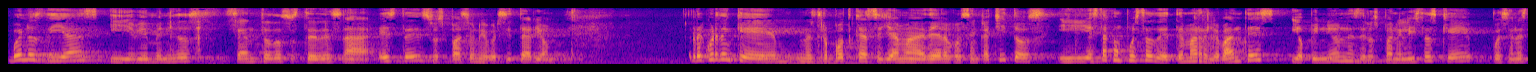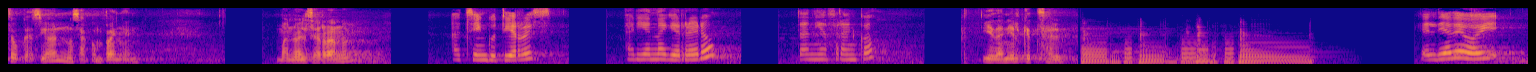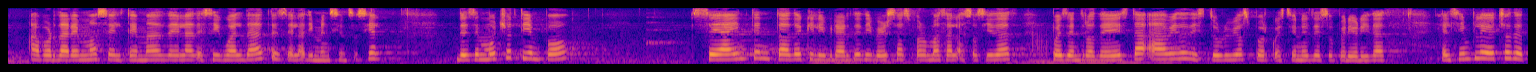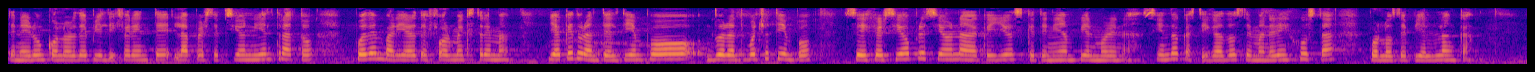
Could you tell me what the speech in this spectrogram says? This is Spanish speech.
Buenos días y bienvenidos sean todos ustedes a este su espacio universitario. Recuerden que nuestro podcast se llama Diálogos en Cachitos y está compuesto de temas relevantes y opiniones de los panelistas que, pues en esta ocasión, nos acompañan. Manuel Serrano, Atzin Gutiérrez, Ariana Guerrero, Tania Franco y Daniel Quetzal. El día de hoy abordaremos el tema de la desigualdad desde la dimensión social. Desde mucho tiempo se ha intentado equilibrar de diversas formas a la sociedad, pues dentro de esta ha habido disturbios por cuestiones de superioridad. El simple hecho de tener un color de piel diferente, la percepción y el trato pueden variar de forma extrema, ya que durante el tiempo, durante mucho tiempo, se ejerció opresión a aquellos que tenían piel morena, siendo castigados de manera injusta por los de piel blanca.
